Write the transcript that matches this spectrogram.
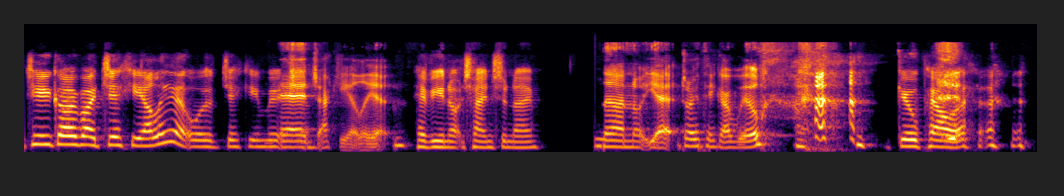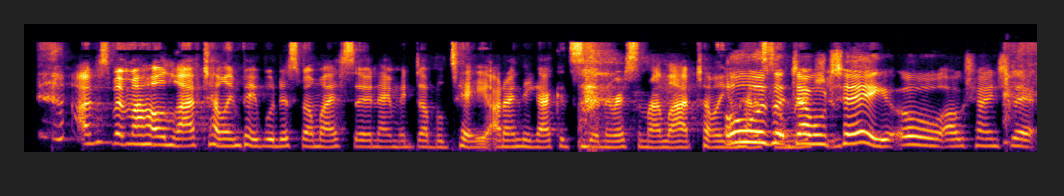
do you go by Jackie Elliott or Jackie Mirtschin? yeah, Jackie Elliott. Have you not changed your name? No, not yet. Don't think I will. Gil Power. I've spent my whole life telling people to spell my surname with double T. I don't think I could spend the rest of my life telling oh, is it double Mirtschin. T? Oh, I'll change that.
